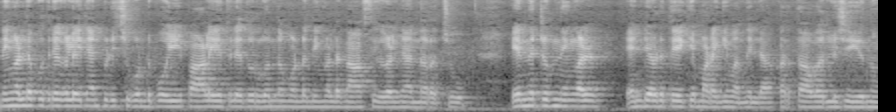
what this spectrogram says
നിങ്ങളുടെ കുതിരകളെ ഞാൻ പിടിച്ചു കൊണ്ടുപോയി പാളയത്തിലെ ദുർഗന്ധം കൊണ്ട് നിങ്ങളുടെ നാസികകൾ ഞാൻ നിറച്ചു. എന്നിട്ടും നിങ്ങൾ എന്റെ അടുത്തേക്ക് മടങ്ങി വന്നില്ല. കർത്താവ് അരുളി ചെയ്യുന്നു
